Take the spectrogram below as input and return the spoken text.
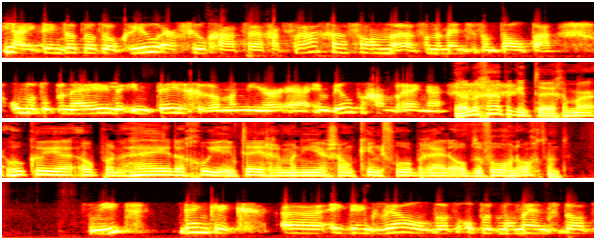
Ja, ik denk dat dat ook heel erg veel gaat, eh, gaat vragen van, eh, van de mensen van Talpa... om het op een hele integere manier eh, in beeld te gaan brengen. Ja, daar begrijp ik in tegen. Maar hoe kun je op een hele goede, integere manier... zo'n kind voorbereiden op de volgende ochtend? Niet, denk ik. Ik denk wel dat op het moment dat,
